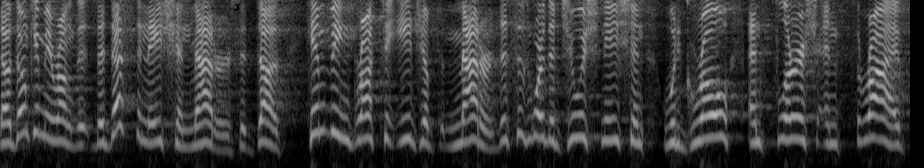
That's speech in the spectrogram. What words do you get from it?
Now, don't get me wrong, the, the, destination matters. It does. Him being brought to Egypt mattered. This is where the Jewish nation would grow and flourish and thrive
